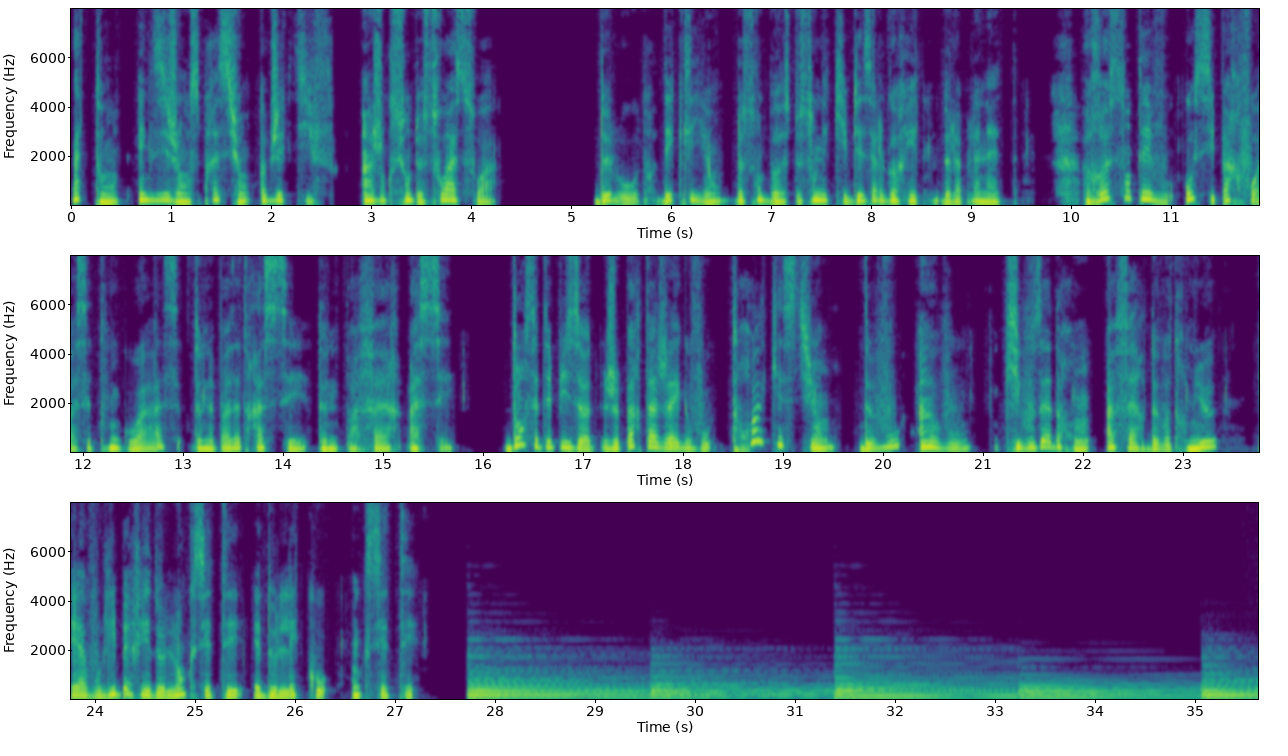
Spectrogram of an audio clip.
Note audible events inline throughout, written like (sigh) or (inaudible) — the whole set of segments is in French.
Attente, exigence, pression, objectif, injonction de soi à soi, de l'autre, des clients, de son boss, de son équipe, des algorithmes, de la planète. Ressentez-vous aussi parfois cette angoisse de ne pas être assez, de ne pas faire assez Dans cet épisode, je partage avec vous trois questions de vous à vous qui vous aideront à faire de votre mieux et à vous libérer de l'anxiété et de l'éco-anxiété.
